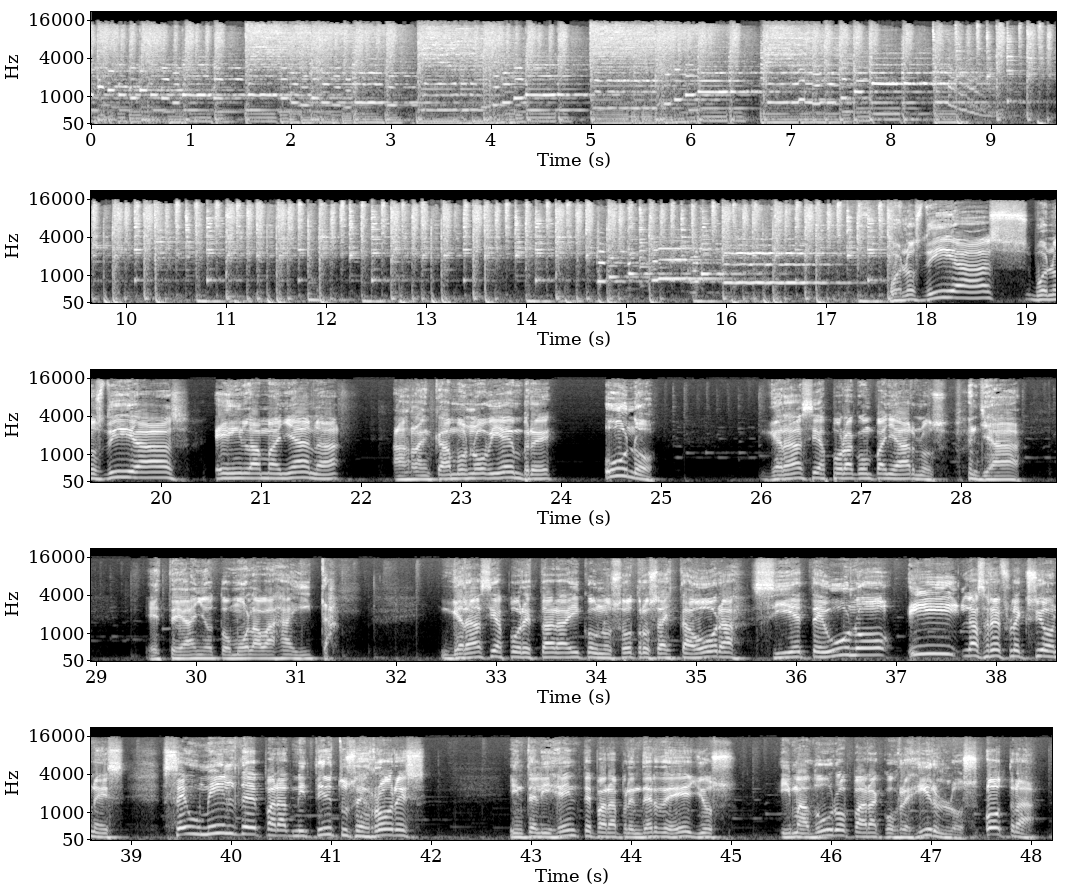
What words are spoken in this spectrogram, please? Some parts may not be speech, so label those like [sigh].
Buenos días, buenos días. En la mañana arrancamos noviembre 1. Gracias por acompañarnos. [laughs] Ya este año tomó la bajadita. Gracias por estar ahí con nosotros a esta hora 7.1 y las reflexiones. Sé humilde para admitir tus errores, inteligente para aprender de ellos y maduro para corregirlos. Otra,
